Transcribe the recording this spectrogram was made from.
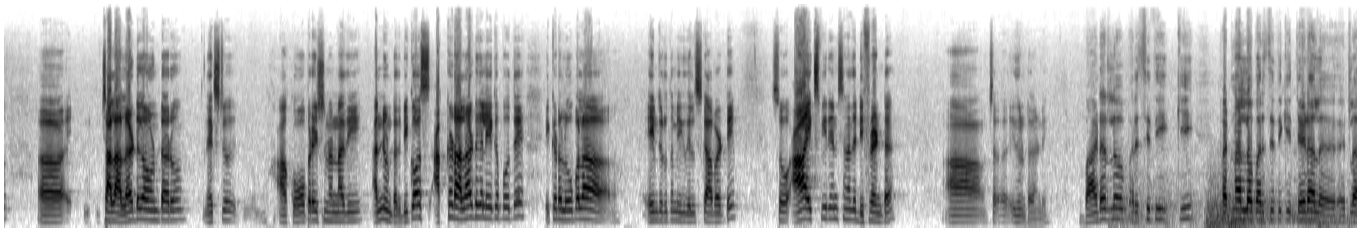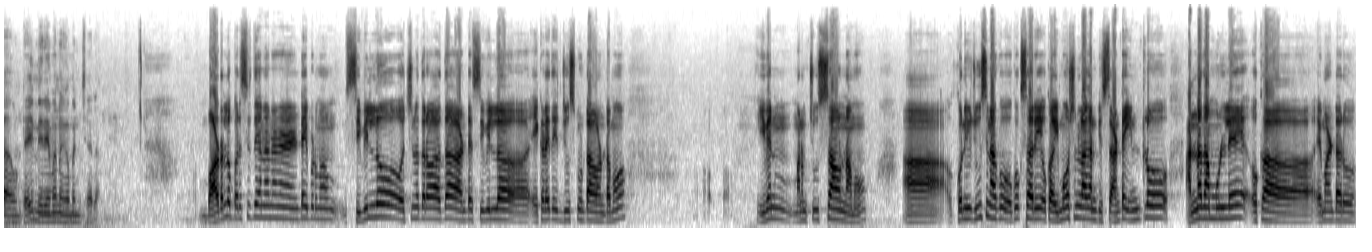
చాలా అలర్ట్గా ఉంటారు. నెక్స్ట్ ఆ కోఆపరేషన్ అన్నది అన్నీ ఉంటుంది. బికాస్ అక్కడ అలర్ట్గా లేకపోతే ఇక్కడ లోపల ఏం జరుగుతుందో మీకు తెలుసు కాబట్టి. సో ఆ ఎక్స్పీరియన్స్ అనేది డిఫరెంట్ ఇది ఉంటుందండి. బార్డర్లో పరిస్థితికి పట్టణాల్లో పరిస్థితికి తేడాలు ఎట్లా ఉంటాయి? మీరు ఏమైనా గమనించారా? బార్డర్లో పరిస్థితి ఏమన్నా అంటే ఇప్పుడు మనం సివిల్లో వచ్చిన తర్వాత అంటే సివిల్లో ఎక్కడైతే చూసుకుంటా ఉంటామో ఈవెన్ మనం చూస్తూ ఉన్నాము కొన్ని చూసి నాకు ఒక్కొక్కసారి ఒక ఇమోషన్ లాగా అనిపిస్తుంది. అంటే ఇంట్లో అన్నదమ్ముళ్ళే ఒక ఏమంటారు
